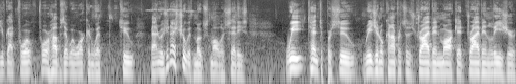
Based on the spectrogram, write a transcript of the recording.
you've got four four hubs that we're working with to Baton Rouge, and that's true with most smaller cities. We tend to pursue regional conferences, drive-in market, drive-in leisure,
